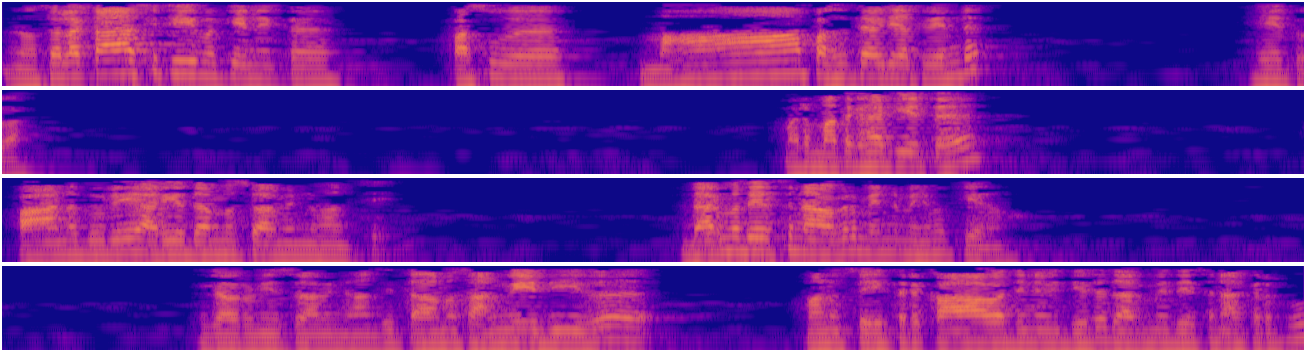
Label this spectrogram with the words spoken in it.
නොසලකා සිටීම කියන එක පසුව මහා පසුතැවිලි ඇති වෙන්න හේතුවක්. මට මතක හැටියට පානදුරේ අරිය ධම්ම ස්වාමීන් වහන්සේ ධර්ම දේශනාවකට මෙන්න මෙහෙම කියනවා. ගෞරවනීය ස්වාමීන් වහන්සේ තාම සංවේදීව මිනිස් හිතට කාවදින විදිහට ධර්ම දේශනා කරපු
